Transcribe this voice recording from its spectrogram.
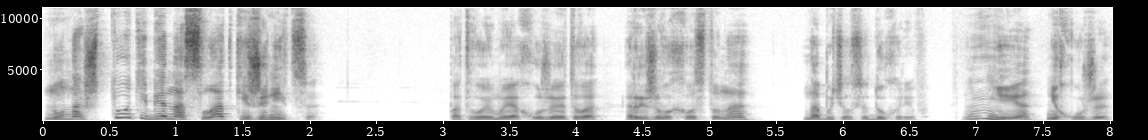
Ну на что тебе на сладкий жениться? По-твоему, я хуже этого рыжего хвостуна? Набычился Духарев. Не, не хуже.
